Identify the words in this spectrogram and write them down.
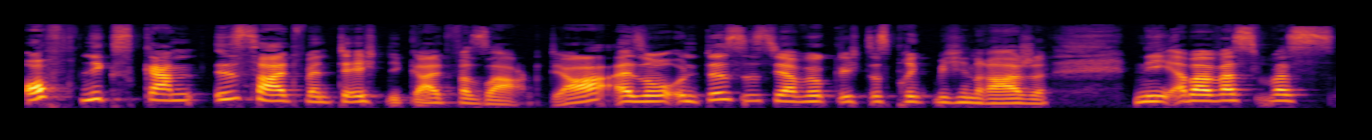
oft nichts kann, ist halt, wenn Technik halt versagt, ja. Also, und das ist ja wirklich, das bringt mich in Rage. Nee, aber was, was,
